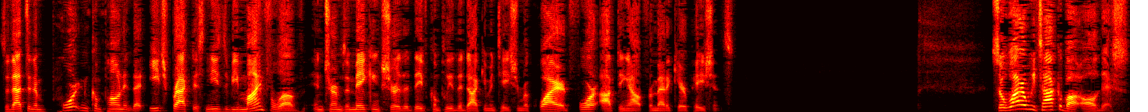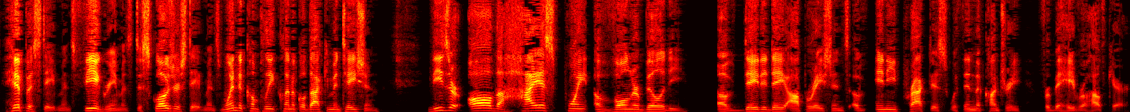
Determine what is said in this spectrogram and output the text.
So that's an important component that each practice needs to be mindful of in terms of making sure that they've completed the documentation required for opting out for Medicare patients. So why do we talk about all this? HIPAA statements, fee agreements, disclosure statements, when to complete clinical documentation. These are all the highest point of vulnerability of day-to-day operations of any practice within the country for behavioral health care.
